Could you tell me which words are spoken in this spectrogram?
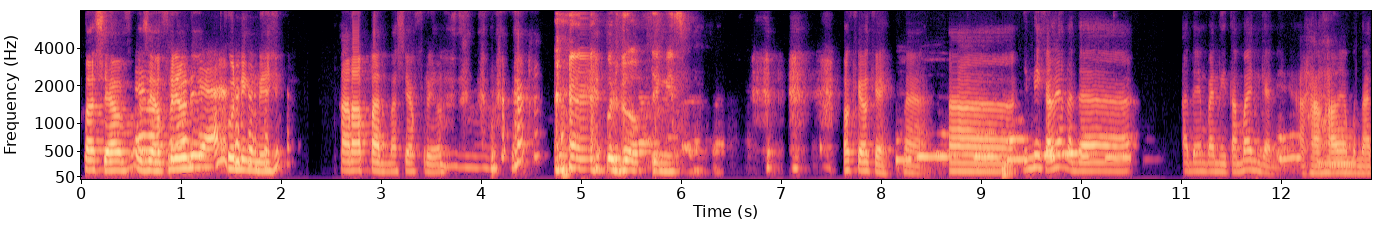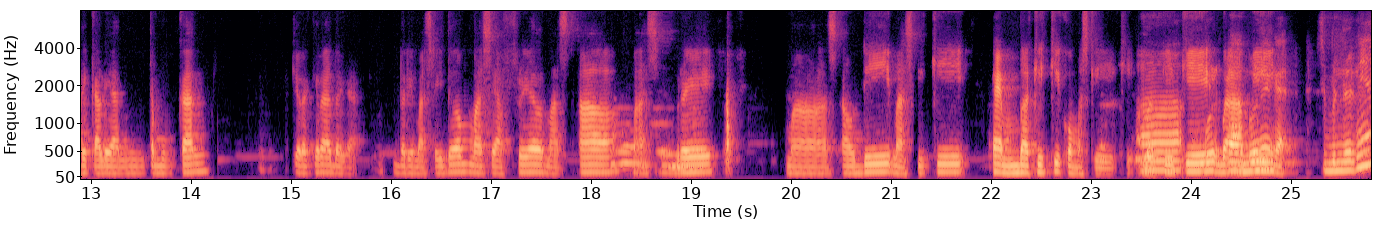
Mas Yaf- Mas Emang Yafril nih kuning nih harapan Mas Yafril penuh optimis Oke oke. Nah eh, ini kalian ada ada yang pengen ditambahin nggak nih? Hal-hal yang menarik kalian temukan? Kira-kira ada nggak? Dari Mas Rido, Mas Yafril, Mas Al, Mas Bre, Mas Audi, Mas Kiki, eh Mbak Kiki kok Mas Kiki, Mbak Eh, Kiki, Mbak eh, Ami, boleh nggak? Sebenarnya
